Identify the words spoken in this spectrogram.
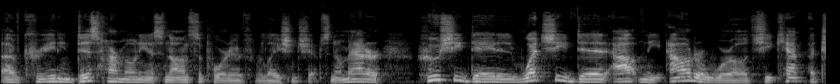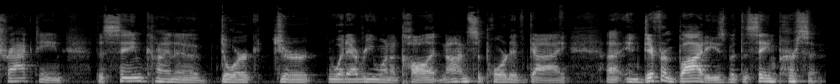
of creating disharmonious, non supportive relationships. No matter who she dated, what she did out in the outer world, she kept attracting the same kind of dork, jerk, whatever you want to call it, non supportive guy uh, in different bodies, but the same person.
